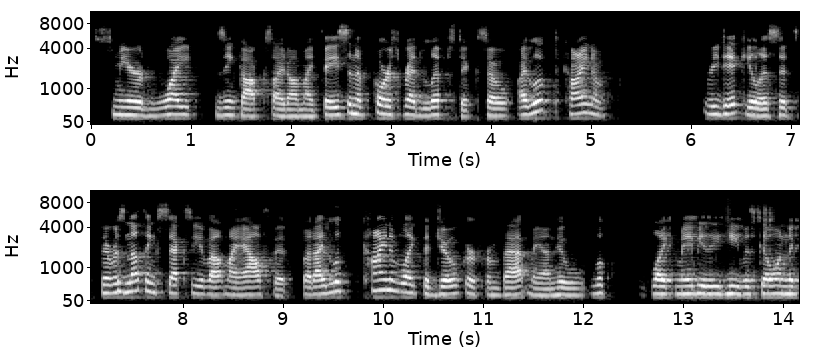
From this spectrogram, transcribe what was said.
smeared white zinc oxide on my face, and of course, red lipstick. So I looked kind of ridiculous. It's, there was nothing sexy about my outfit, but I looked kind of like the Joker from Batman, who looked like maybe he was going to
